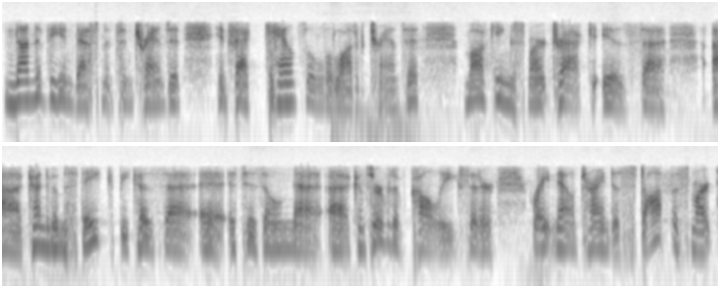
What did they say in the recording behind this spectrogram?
None of the investments in transit, in fact, canceled a lot of transit. Mocking Smart Track is uh, uh, kind of a mistake because uh, uh it's his own uh, uh, conservative colleagues that are right now trying to stop a Smart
